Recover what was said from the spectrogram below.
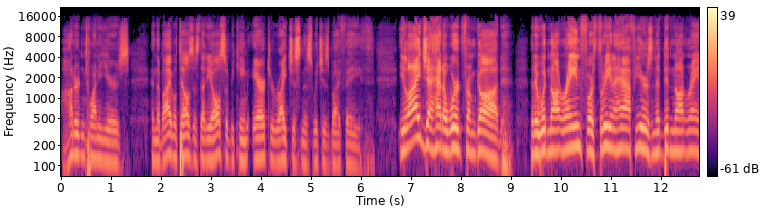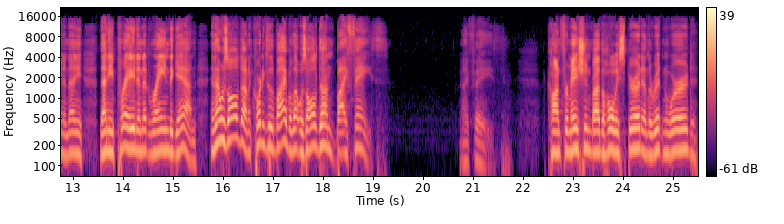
120 years. And the Bible tells us that he also became heir to righteousness, which is by faith. Elijah had a word from God that it would not rain for three and a half years, and it did not rain. And then he, then he prayed, and it rained again. And that was all done, according to the Bible, that was all done by faith. By faith. Confirmation by the Holy Spirit and the written word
